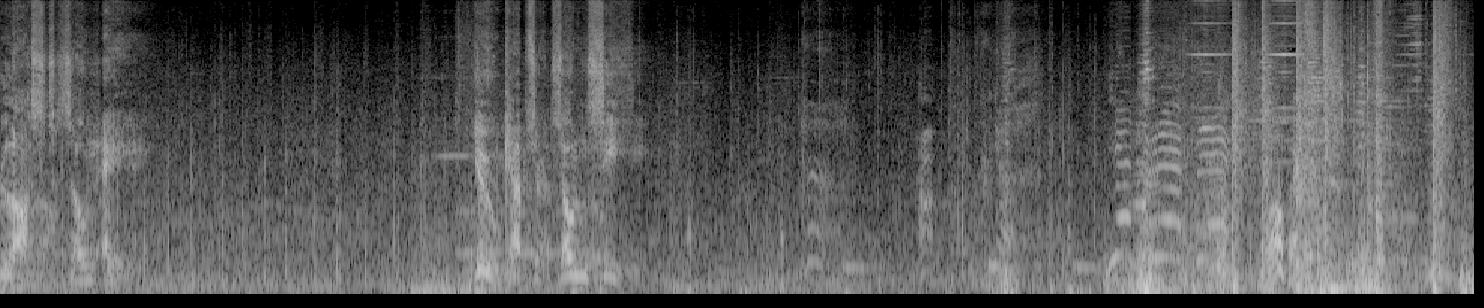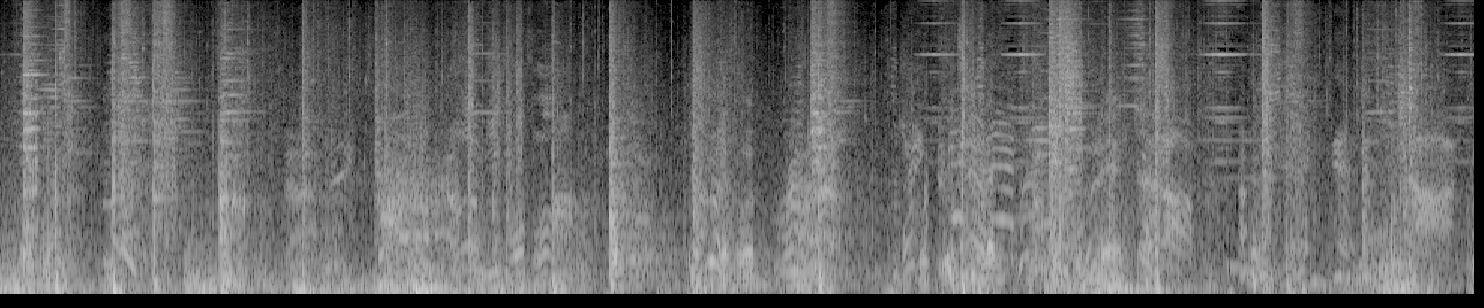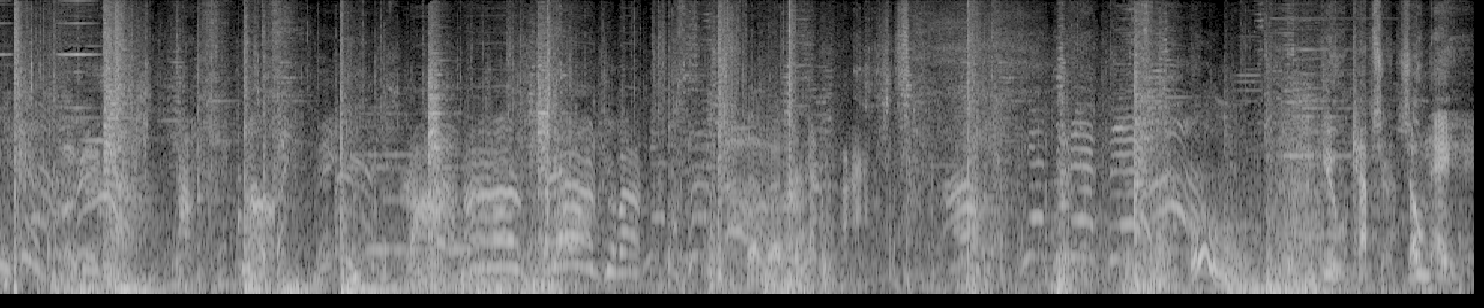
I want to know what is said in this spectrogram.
You've lost Zone A. You captured Zone C. Oh, thank you. Careful. Dead. Dead, Ooh. You captured Zone A.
